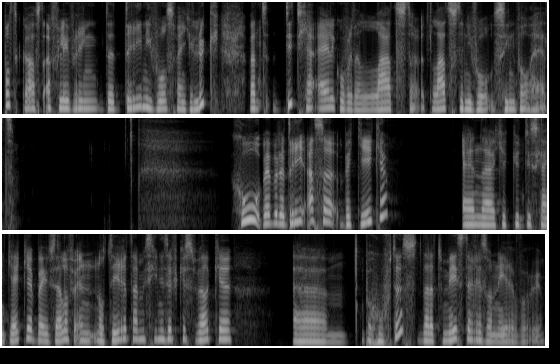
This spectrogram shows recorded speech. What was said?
podcastaflevering De Drie Niveaus van Geluk. Want dit gaat eigenlijk over de laatste, het laatste niveau zinvolheid. Goed, we hebben de drie assen bekeken. En uh, je kunt eens gaan kijken bij jezelf en noteer het dan misschien eens even welke uh, behoeftes dat het meeste resoneren voor u.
